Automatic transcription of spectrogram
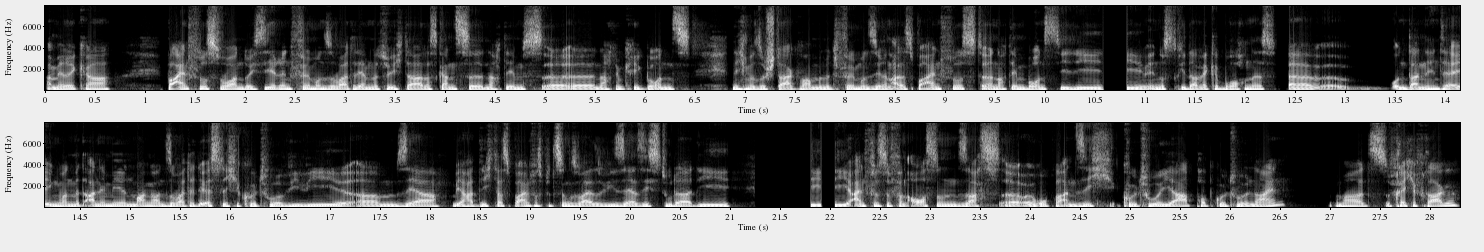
Amerika beeinflusst worden durch Serien, Filme und so weiter. Die haben natürlich da das Ganze, nachdem es äh, äh, nach dem Krieg bei uns nicht mehr so stark war, mit Film und Serien alles beeinflusst, äh, nachdem bei uns die, die, die Industrie da weggebrochen ist. Äh, und dann hinterher irgendwann mit Anime und Manga und so weiter die östliche Kultur. Wie, wie ähm, sehr ja, hat dich das beeinflusst, beziehungsweise wie sehr siehst du da die, die, die Einflüsse von außen und sagst, äh, Europa an sich, Kultur ja, Popkultur nein? Mal als freche Frage.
